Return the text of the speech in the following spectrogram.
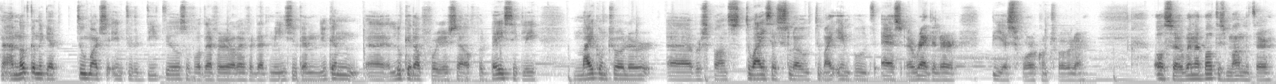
Now, I'm not gonna get too much into the details of whatever whatever that means. You can you can uh, look it up for yourself. But basically, my controller uh, responds twice as slow to my input as a regular PS4 controller. Also, when I bought this monitor,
